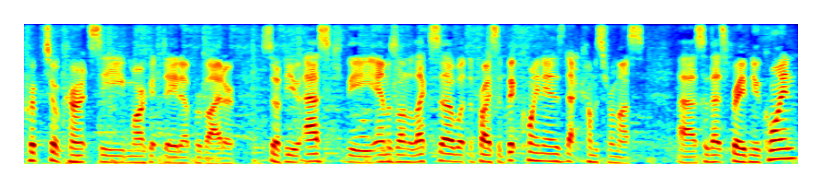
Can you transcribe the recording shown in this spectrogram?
cryptocurrency market data provider. So, if you ask the Amazon Alexa what the price of Bitcoin is, that comes from us. Uh, so, that's Brave New Coin.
